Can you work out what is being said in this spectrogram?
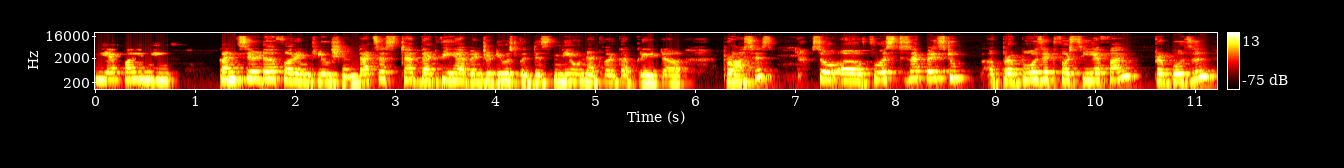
CFI means consider for inclusion. That's a step that we have introduced with this new network upgrade uh, process. So, uh, first step is to uh, propose it for CFI proposal.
